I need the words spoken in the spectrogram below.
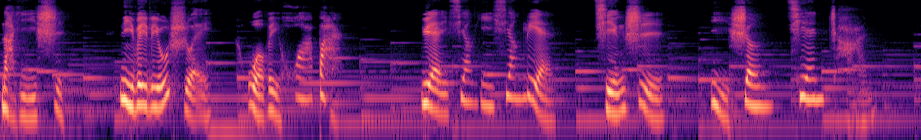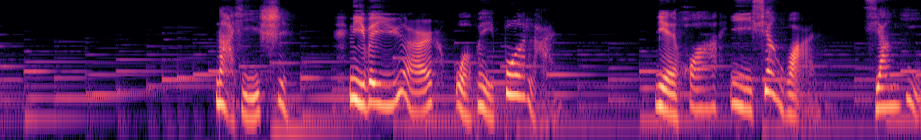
那一世，你为流水，我为花瓣，愿相依相恋，情是一生牵缠。那一世，你为鱼儿，我为波澜，拈花已向晚，相忆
